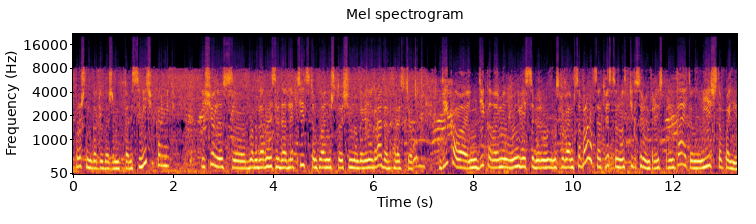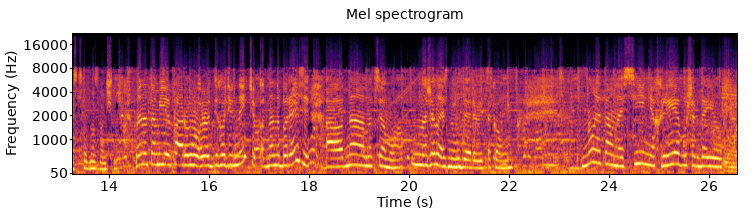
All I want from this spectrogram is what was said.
В прошлом году даже мы пытались синичек кормить. Еще у нас э, благодарная среда для птиц в том плане, что очень много винограда растет. Дикого и не дикого, и мы его не весь собираем, успеваем собрать, соответственно, у нас птицы все время при- прилетают, и есть что поесть однозначно. У мене там є пару род- годівничок, одна на березі, а одна на цьому, на железному дереві такому. Ну, я там насіння, хлібушек даю. Коли ми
